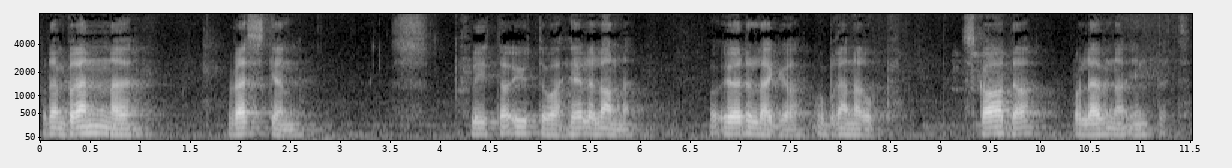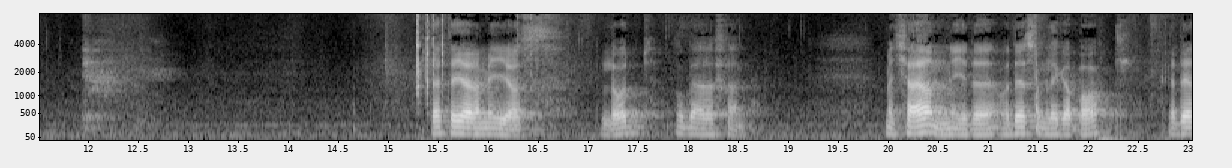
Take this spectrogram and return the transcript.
og den brennende væsken flyter utover hele landet og ødelegger og brenner opp. Skader og levner intet. Dette er Jeremias lodd å bære frem. Men kjernen i det, og det som ligger bak, er det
